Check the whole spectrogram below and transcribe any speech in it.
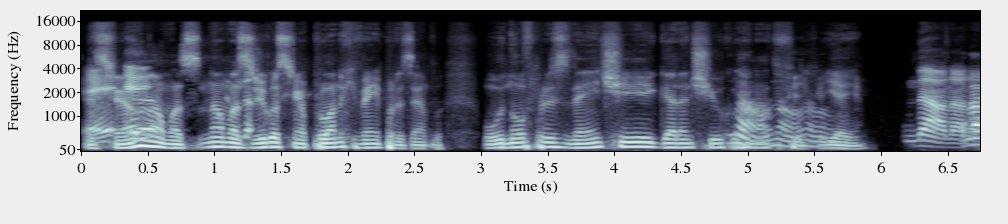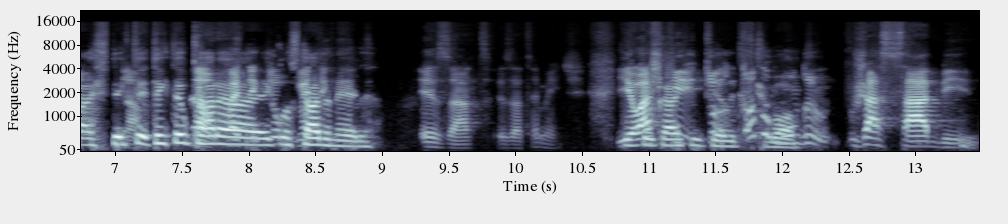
Esse é, ano é... não, mas não, mas não. digo assim, pro ano que vem, por exemplo, o novo presidente garantiu que o Renato não, fica. Não. E aí? Não, não, não. Acho que tem, que ter, tem que ter um cara encostado nele. Exato, exatamente. E eu acho que, que todo, todo mundo já sabe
